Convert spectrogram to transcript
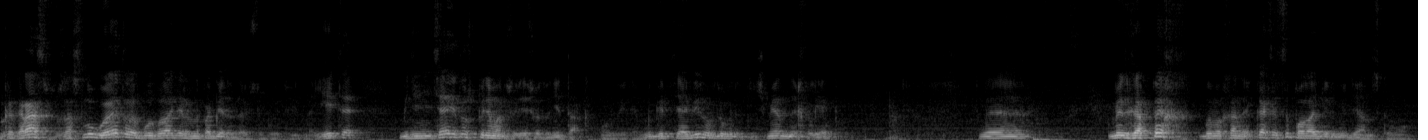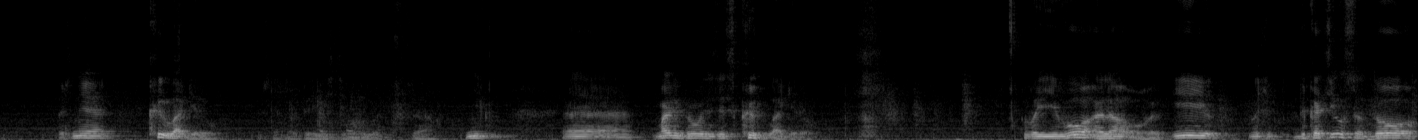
Как раз в заслугу этого будет одержана победа дальше будет видно. И эти медианитяне тоже понимали, что здесь что-то не так. Мы видим. Мы, говорит, я вижу вдруг этот ячменный хлеб. Медгапех Бамахане катится по лагерю медианскому. Точнее, к лагерю. Если это перевести. Да. Э, Мальвин приводит здесь к лагерю воево Эляогель. И значит, докатился до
